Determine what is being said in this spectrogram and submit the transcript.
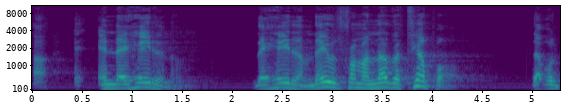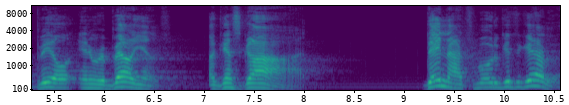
Uh, and they hated them. They hated them. They was from another temple that was built in rebellion against God. They're not supposed to get together.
